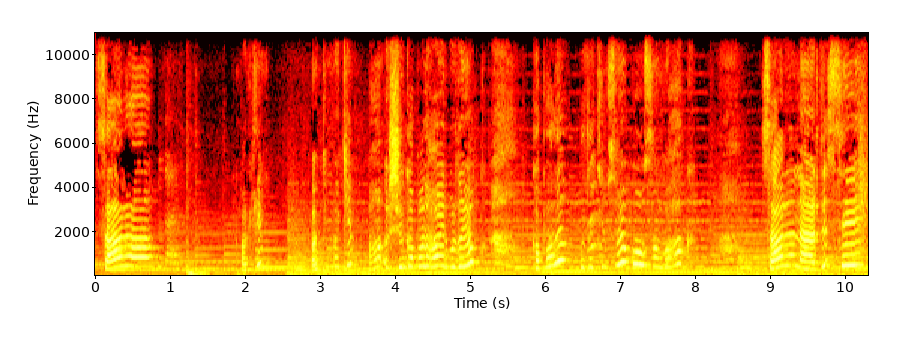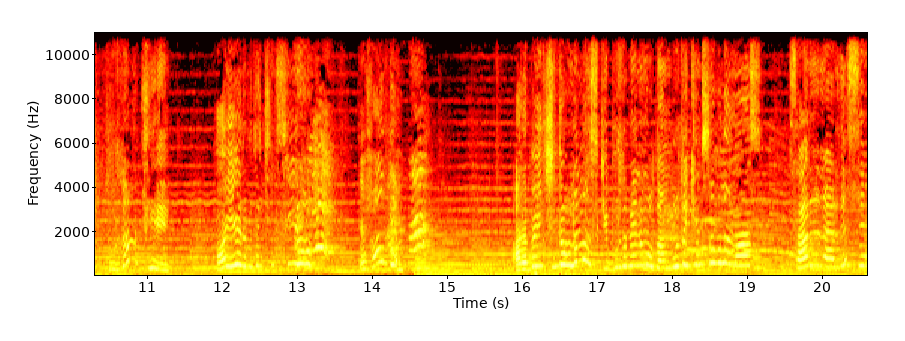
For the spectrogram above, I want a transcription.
Sara. Bakayım. Bakayım bakayım. Aa ışığı kapalı. Hayır burada yok. Kapalı. Burada kimse yok olsan bak. Sara neredesin? Burada mı ki? Hayır burada kimse yok. Efendim? Arabanın içinde olamaz ki. Burada benim odam. Burada kimse olamaz. Sara neredesin?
